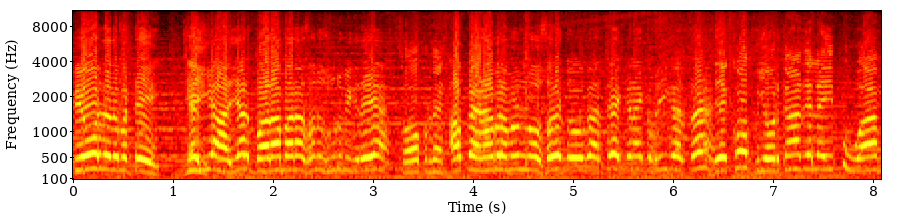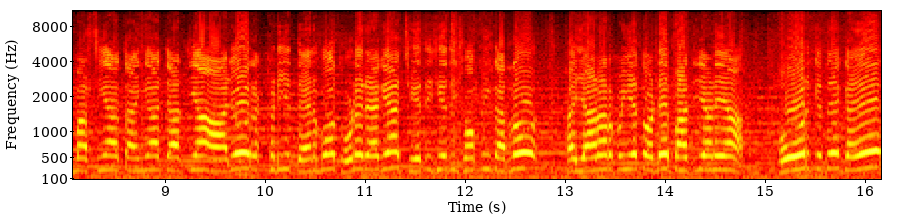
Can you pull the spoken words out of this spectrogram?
ਪਿਓਰ ਦੇ ਦੁਪੱਟੇ। ਜੇ। ਹਜ਼ਾਰ ਹਜ਼ਾਰ 12 1200 ਨੂੰ ਸੂਟ ਵਿਕਦੇ ਆ। 100% ਆ ਭੈਣਾ ਭਰਾਵਾਂ ਨੂੰ 900 ਦੇ ਦੋ ਕਰਤੇ ਇੱਕ ਨਾਲ ਇੱਕ ਫ੍ਰੀ ਕਰਤਾ ਦੇਖੋ ਬਜ਼ੁਰਗਾਂ ਦੇ ਲਈ ਭੂਆ ਮਾਸੀਆਂ ਤਾਈਆਂ ਚਾਚੀਆਂ ਆ ਜਾਓ ਰੱਖੜੀ ਦੇ ਦਿਨ ਬਹੁਤ ਥੋੜੇ ਰਹਿ ਗਏ ਆ ਛੇਤੀ ਛੇਤੀ ਸ਼ਾਪਿੰਗ ਕਰ ਲਓ। ਹਜ਼ਾਰਾਂ ਰੁਪਏ ਤੁਹਾਡੇ ਬਚ ਜਾਣੇ ਆ। ਹੋਰ ਕਿਤੇ ਗਏ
